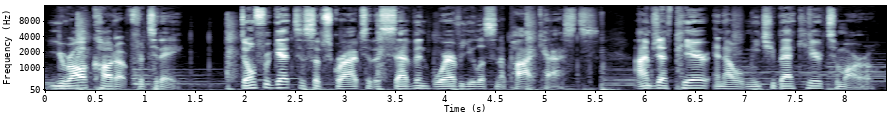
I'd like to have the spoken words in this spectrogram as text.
You're all caught up for today. Don't forget to subscribe to The Seven wherever you listen to podcasts. I'm Jeff Pierre, and I will meet you back here tomorrow.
